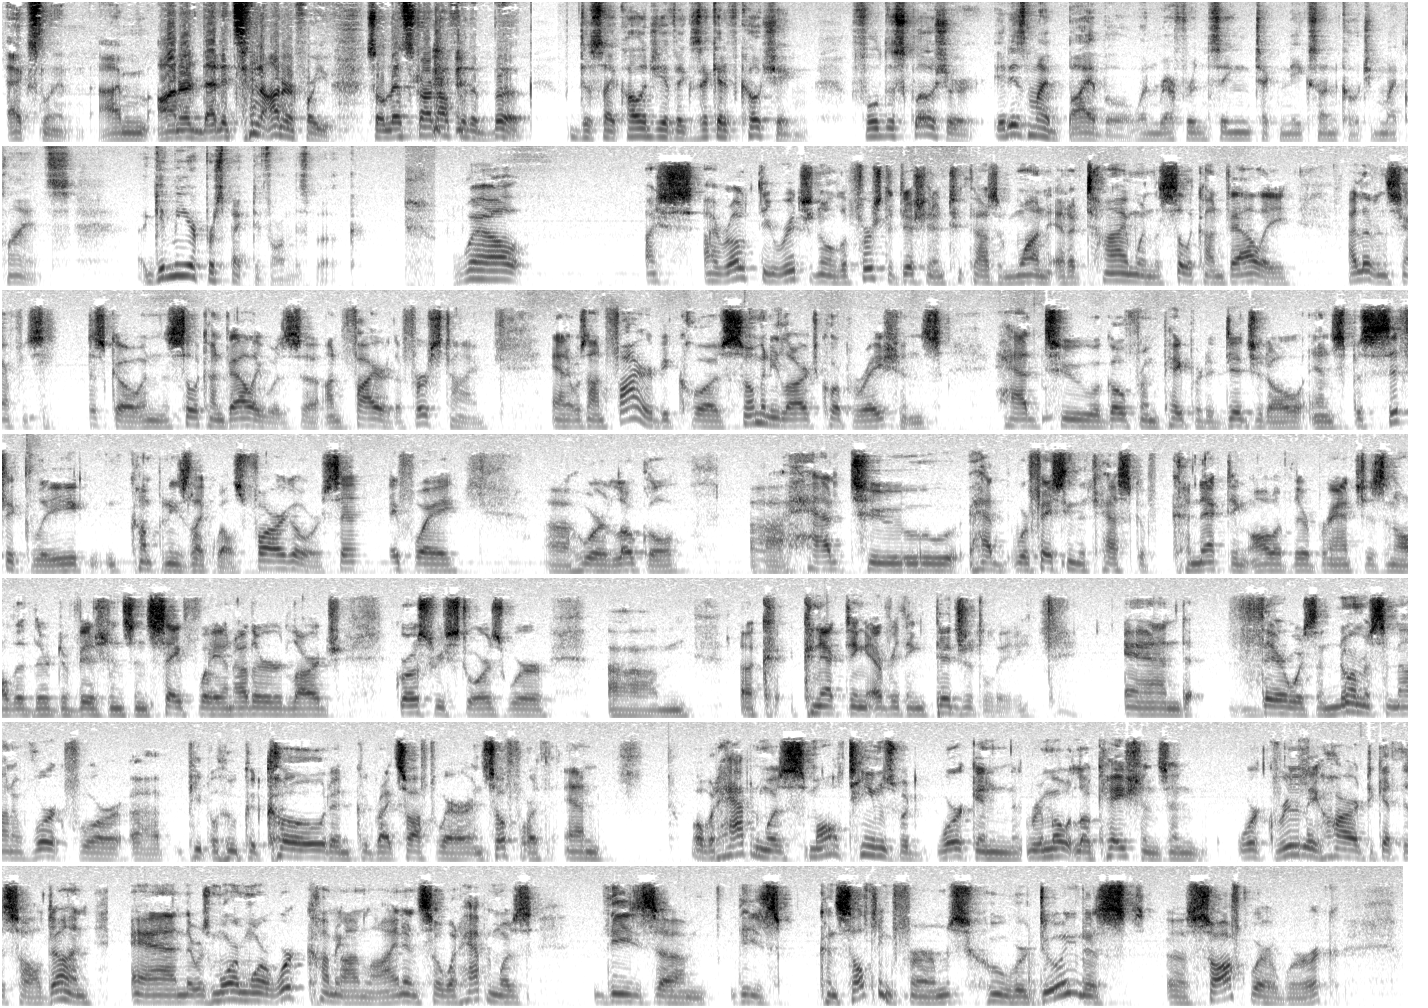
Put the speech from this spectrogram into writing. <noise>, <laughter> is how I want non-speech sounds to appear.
Excellent. I'm honored that it's an honor for you. So let's start off with a book, The Psychology of Executive Coaching Full disclosure, it is my Bible when referencing techniques on coaching my clients. Give me your perspective on this book. Well, I, I wrote the original, the first edition in 2001 at a time when the Silicon Valley, I live in San Francisco, and the Silicon Valley was uh, on fire the first time. And it was on fire because so many large corporations had to go from paper to digital, and specifically companies like Wells Fargo or Safeway uh, who are local uh, had to had were facing the task of connecting all of their branches and all of their divisions and Safeway and other large grocery stores were um, uh, c- connecting everything digitally, and there was enormous amount of work for uh, people who could code and could write software and so forth and what would happen was small teams would work in remote locations and work really hard to get this all done. And there was more and more work coming online. And so what happened was these um, these consulting firms who were doing this uh, software work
